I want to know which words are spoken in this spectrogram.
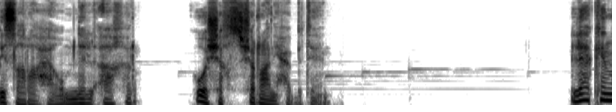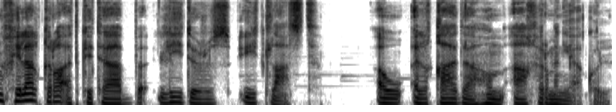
بصراحة ومن الآخر هو شخص شراني حبتين. لكن خلال قراءة كتاب Leaders Eat Last أو القادة هم آخر من يأكل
